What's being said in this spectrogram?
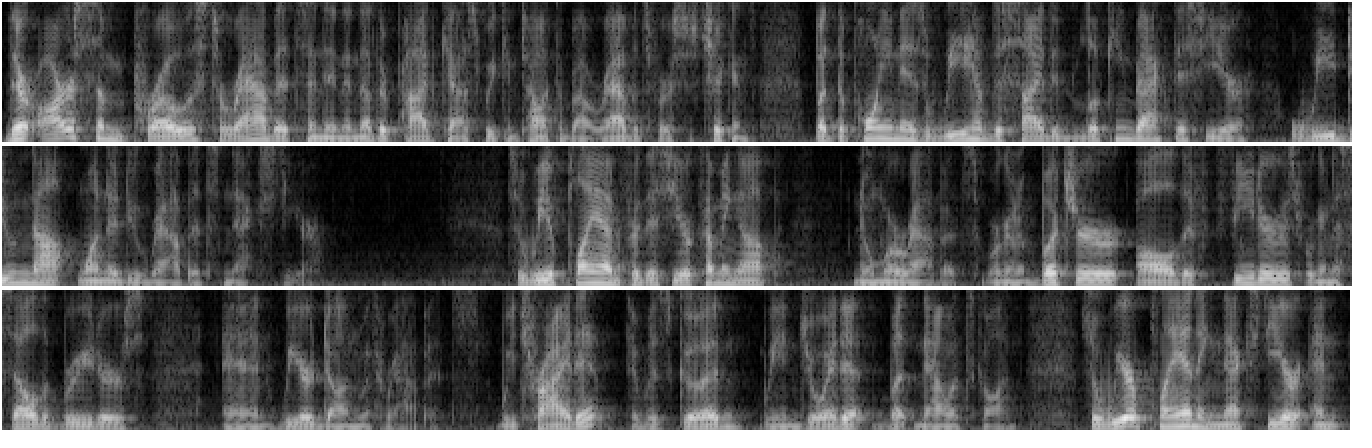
There are some pros to rabbits, and in another podcast, we can talk about rabbits versus chickens. But the point is, we have decided looking back this year, we do not want to do rabbits next year. So we have planned for this year coming up no more rabbits. We're going to butcher all the feeders, we're going to sell the breeders, and we are done with rabbits. We tried it, it was good, we enjoyed it, but now it's gone. So we are planning next year, and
